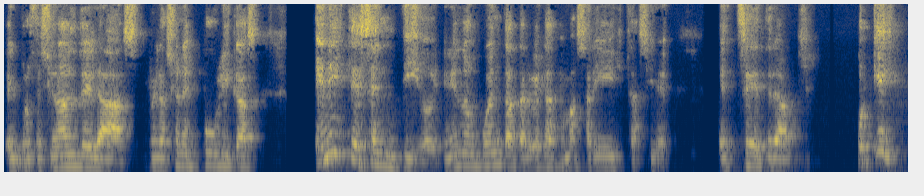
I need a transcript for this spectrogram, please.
el profesional de las relaciones públicas. En este sentido, y teniendo en cuenta tal vez las demás aristas y etcétera, ¿por qué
